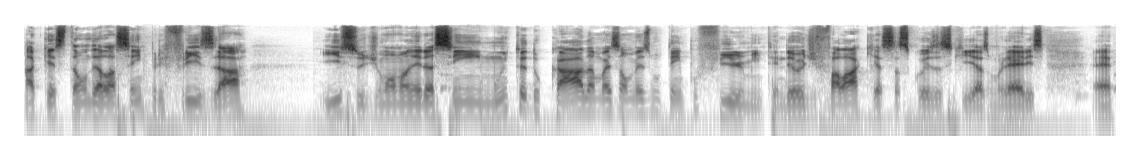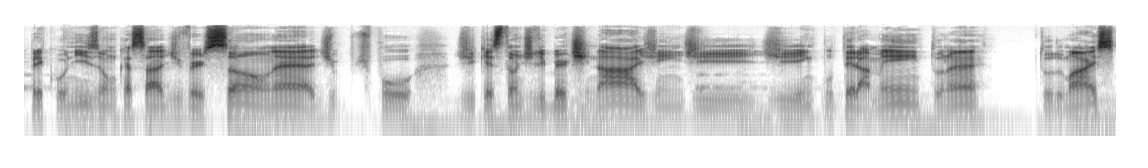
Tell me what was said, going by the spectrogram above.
a questão dela sempre frisar isso de uma maneira assim muito educada, mas ao mesmo tempo firme, entendeu? De falar que essas coisas que as mulheres é, preconizam, que essa diversão, né, de, tipo, de questão de libertinagem, de, de empoderamento, né, tudo mais,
